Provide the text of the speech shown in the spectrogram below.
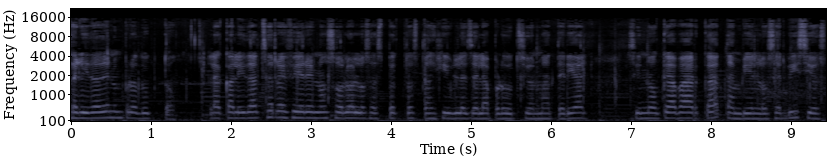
Calidad en un producto. La calidad se refiere no solo a los aspectos tangibles de la producción material, sino que abarca también los servicios.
